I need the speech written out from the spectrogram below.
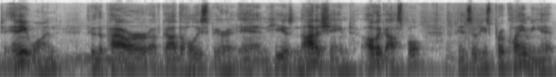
to anyone through the power of God the Holy Spirit. And he is not ashamed of the gospel. And so he's proclaiming it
